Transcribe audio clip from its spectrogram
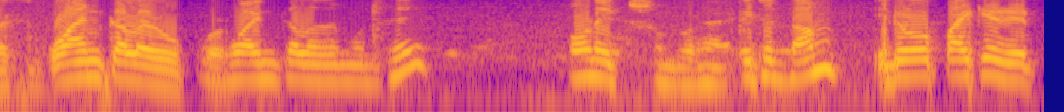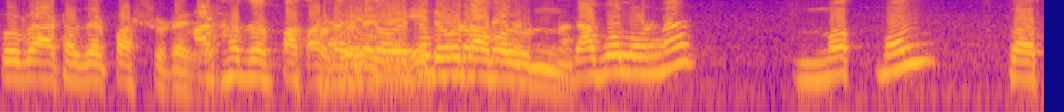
দেখেন। ওয়াইন কালারের উপর। ওয়াইন কালারের মধ্যে অনেক সুন্দর হ্যাঁ। এটার দাম? এটাও পাইকারি রেট পড়বে আট হাজার পাঁচশো টাকা। আট হাজার পাঁচশো টাকা। এটাও ডাবল ওড়না। ডাবল ওড়না মকমল প্লাস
